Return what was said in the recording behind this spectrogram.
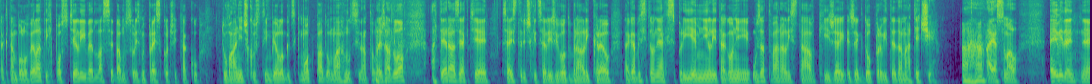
tak tam bolo veľa tých postelí vedľa seba, museli sme preskočiť takú tú vaničku s tým biologickým odpadom, lahnúť si na to ležadlo a teraz, jak tie sestričky celý život brali krv, tak aby si to nejak spríjemnili, tak oni uzatvárali stávky, že, že kto prvý teda natečie. Aha. A ja som mal evidentne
